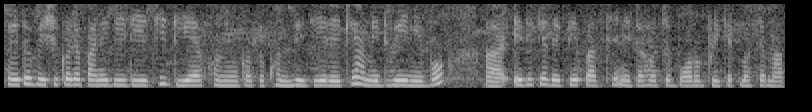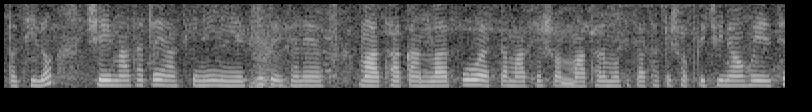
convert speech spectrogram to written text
তো এই তো বেশি করে পানি দিয়ে দিয়েছি। দিয়ে এখন কতক্ষণ ভিজিয়ে রেখে আমি ধুয়ে নিব। আর এদিকে দেখতে পাচ্ছেন, এটা হচ্ছে বড় ব্রিকেট মাছের মাথা ছিল। সেই মাথাটাই আজকে নিয়ে নিয়েছি। তো এখানে মাথা, কানলা, পুরো একটা মাছের সব মাথার মধ্যে যা থাকে সব কিছুই নেওয়া হয়েছে।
